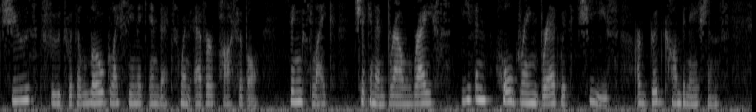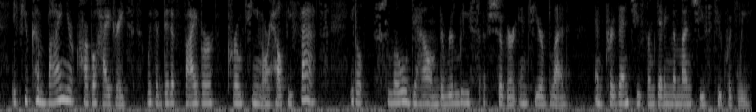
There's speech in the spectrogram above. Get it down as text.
Choose foods with a low glycemic index whenever possible. Things like chicken and brown rice, even whole grain bread with cheese are good combinations. If you combine your carbohydrates with a bit of fiber, protein, or healthy fats, it'll slow down the release of sugar into your blood and prevent you from getting the munchies too quickly.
